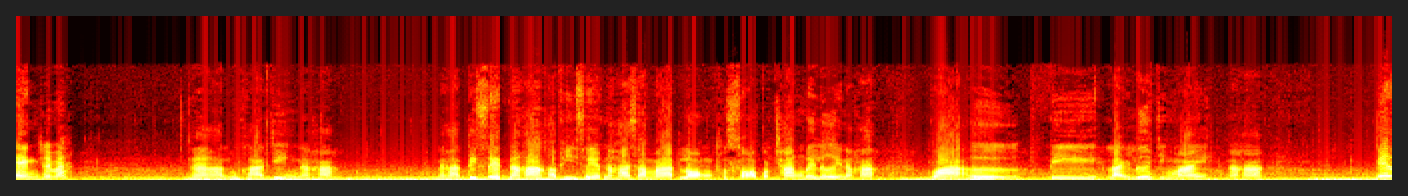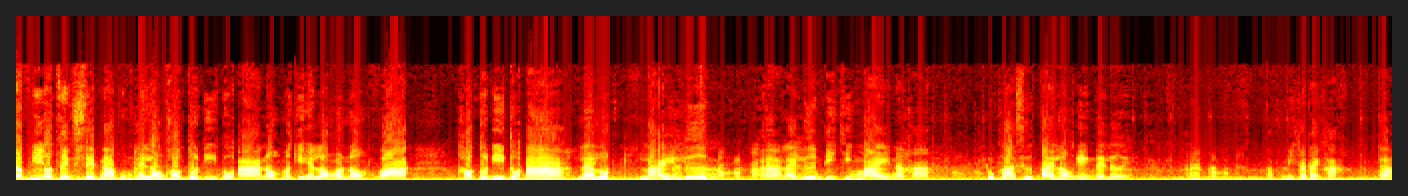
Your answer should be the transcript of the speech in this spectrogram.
ข็งๆใช่ไหมอ่า ลูกค้าจริงนะคะ นะคะ ติดเสร็จนะคะกับพีเซฟนะคะ สามารถลองทดสอบกับช่างได้เลยนะคะ ว่า เออ ดีไหลลื่นจริงไหมนะคะเนี่ยนะพี่ก็ติดเสร็จนะ ผมให้ลองเข้าตัวดีตัว R เนาะเมื่อกี้ให้ลองแล้วเนาะว่า เข้าตัวดีตัว R แล้วรถไหลลื่นอ่าไหลลื่นดีจริงไหมนะคะ ลูกค้าซื้อไปลองเองได้เลยอ่ากับรถแบบนี้ก็ได้ค่ะจ้ะ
